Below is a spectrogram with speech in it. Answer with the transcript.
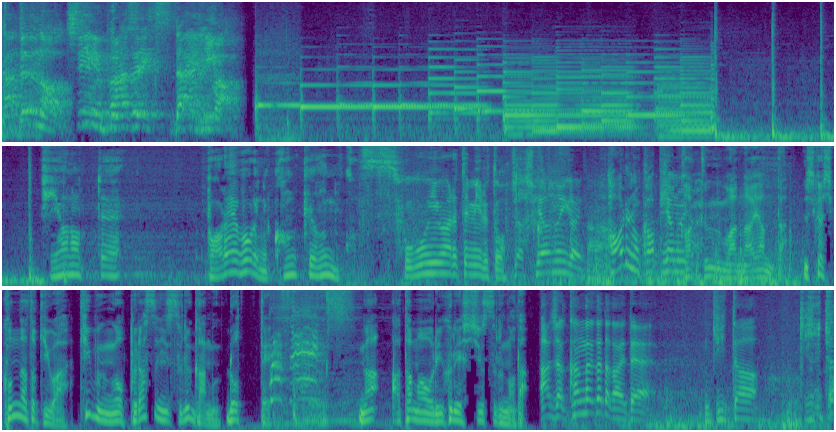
カトゥーンのチームプラス X 第2話。ピアノってバレーボールに関係あんのかそう言われてみると。じゃあピアノ以外かな。あるのかピアノ以外。カトゥーンは悩んだ。しかしこんな時は、気分をプラスにするガム、ロッテ。が頭をリフレッシュするのだ。あじゃあ考え方変えて。ギター。ギタ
